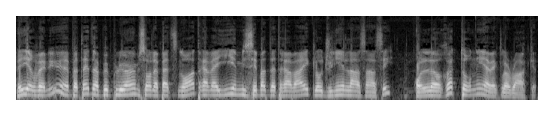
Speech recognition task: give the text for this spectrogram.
Là, il est revenu, euh, peut-être un peu plus humble sur la patinoire, travaillé, a mis ses bottes de travail. Claude Julien l'a encensé on l'a retourné avec le Rocket.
